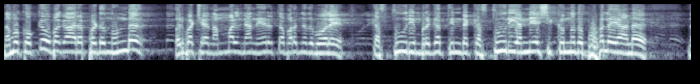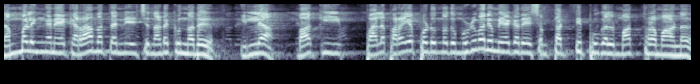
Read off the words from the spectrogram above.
നമുക്കൊക്കെ ഉപകാരപ്പെടുന്നുണ്ട്. ഒരുപക്ഷെ നമ്മൾ ഞാൻ നേരത്തെ പറഞ്ഞതുപോലെ കസ്തൂരി മൃഗത്തിന്റെ കസ്തൂരി അന്വേഷിക്കുന്നത് പോലെയാണ് നമ്മൾ ഇങ്ങനെ കറാമത്ത് അന്വേഷിച്ച് നടക്കുന്നത്. ഇല്ല ബാക്കി പല പറയപ്പെടുന്നത് മുഴുവനും ഏകദേശം തട്ടിപ്പുകൾ മാത്രമാണ്.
